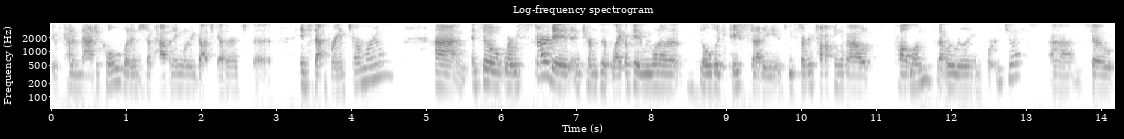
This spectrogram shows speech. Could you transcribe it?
it was kind of magical what ended up happening when we got together into the, into that brainstorm room. Um, and so where we started in terms of like, okay, we want to build a case study is we started talking about problems that were really important to us. Um, so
